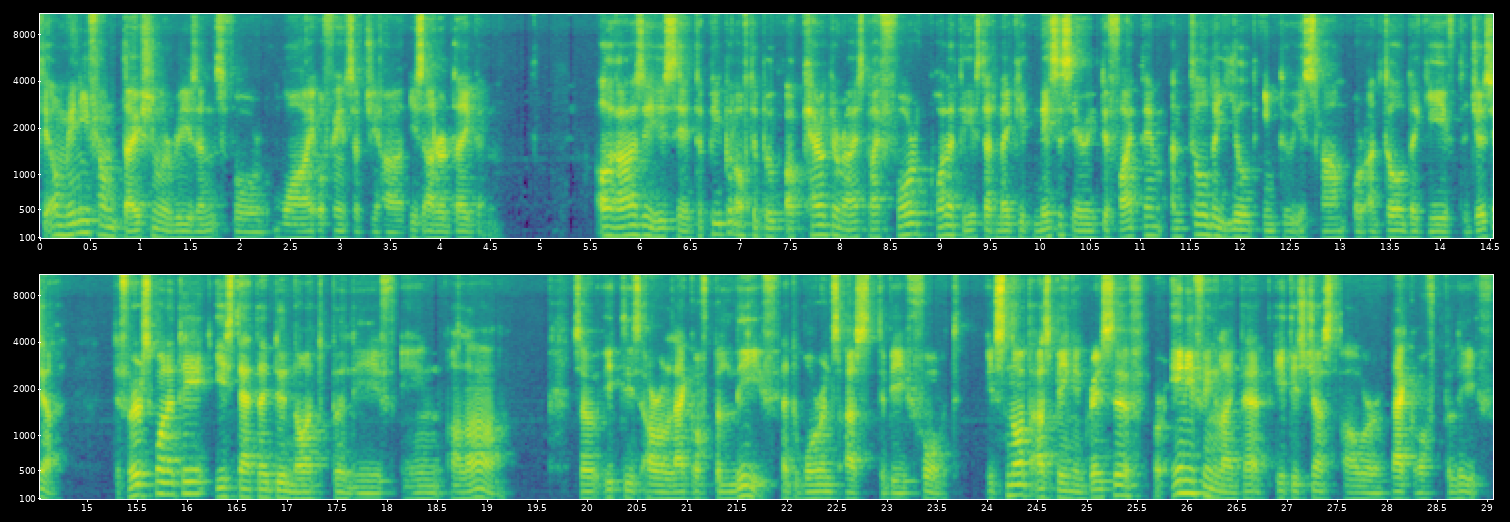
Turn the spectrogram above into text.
There are many foundational reasons for why offensive jihad is undertaken. Al-Ghazi, he said, the people of the book are characterized by four qualities that make it necessary to fight them until they yield into Islam or until they give the jizya. The first quality is that they do not believe in Allah. So it is our lack of belief that warrants us to be fought. It's not us being aggressive or anything like that. It is just our lack of belief.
